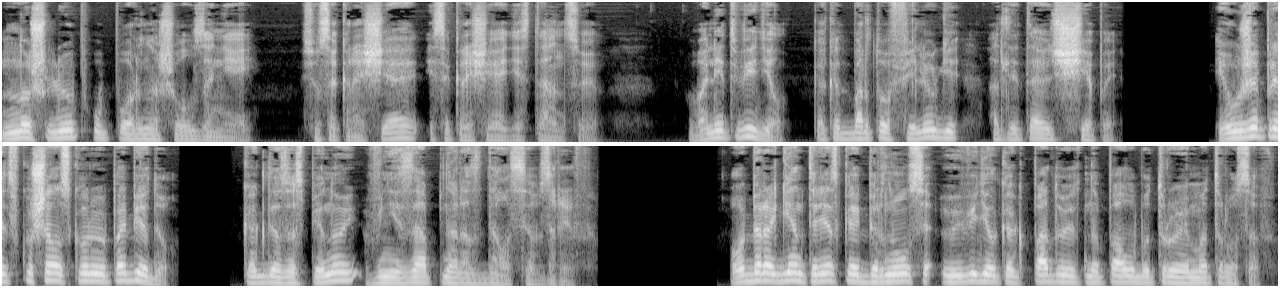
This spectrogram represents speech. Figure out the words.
Но шлюп упорно шел за ней, все сокращая и сокращая дистанцию. Валит видел, как от бортов Филюги отлетают щепы, и уже предвкушал скорую победу, когда за спиной внезапно раздался взрыв. Обер-агент резко обернулся и увидел, как падают на палубу трое матросов.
